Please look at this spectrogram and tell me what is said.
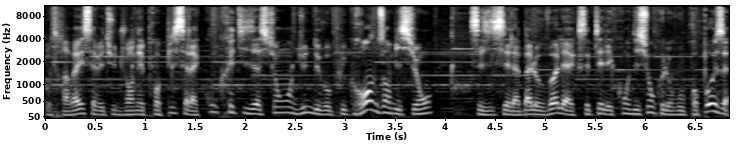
Au travail, ça va être une journée propice à la concrétisation d'une de vos plus grandes ambitions. Saisissez la balle au vol et acceptez les conditions que l'on vous propose,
